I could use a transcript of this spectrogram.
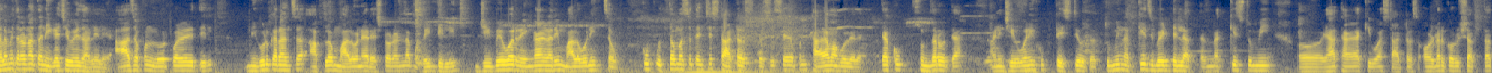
चला मित्रांनो आता निघायची वेळ झालेली आहे. आज आपण लोरपळे येथील निगुडकरांचं आपलं मालवण्या रेस्टॉरंटला भेट दिली जिबेवर रेंगाळणारी मालवणी चव. खूप उत्तम असं त्यांचे स्टार्टर्स तसेच ते आपण थाळ्या मागवलेल्या त्या खूप सुंदर होत्या आणि जेवणही खूप टेस्टी होतं. तुम्ही नक्कीच भेट दिलात तर नक्कीच तुम्ही ह्या थाळ्या किंवा स्टार्टर्स ऑर्डर करू शकतात.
